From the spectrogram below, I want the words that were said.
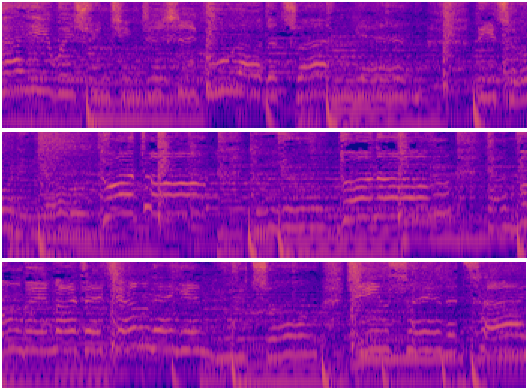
还以为殉情只是古老的传言。离愁能有多痛，痛有多浓？当梦被埋在江南烟雨中，心碎了才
